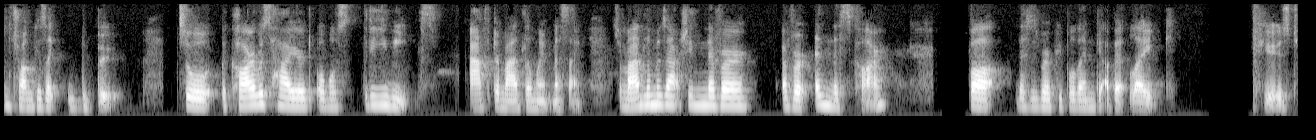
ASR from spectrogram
the trunk is like the boot. So the car was hired almost three weeks after Madeline went missing. So Madeline was actually never ever in this car, but this is where people then get a bit like confused.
